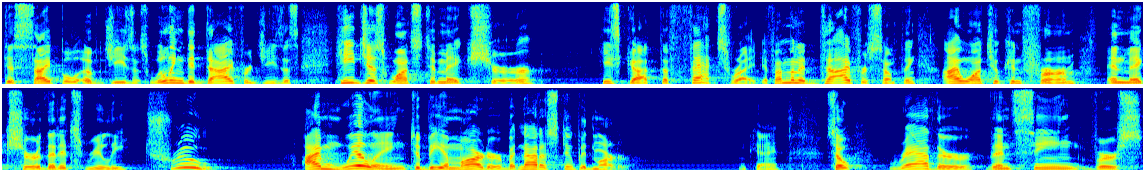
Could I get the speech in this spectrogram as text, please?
disciple of Jesus, willing to die for Jesus. He just wants to make sure he's got the facts right. If I'm going to die for something, I want to confirm and make sure that it's really true. I'm willing to be a martyr, but not a stupid martyr. Okay? So rather than seeing verse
